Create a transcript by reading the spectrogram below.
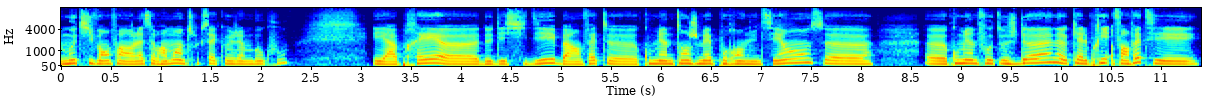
motivant. Enfin là c'est vraiment un truc ça que j'aime beaucoup et après euh, de décider bah en fait euh, combien de temps je mets pour rendre une séance euh, combien de photos je donne quel prix enfin en fait c'est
